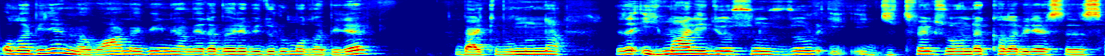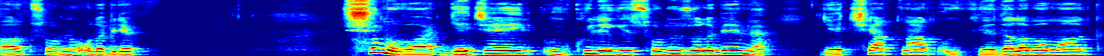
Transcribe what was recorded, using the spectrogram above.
olabilir mi? Var mı bilmiyorum ya da böyle bir durum olabilir. Belki bununla ya da ihmal ediyorsunuzdur. Gitmek zorunda kalabilirsiniz. Sağlık sorunu olabilir. Şu mu var? Gece uykuyla ilgili sorunuz olabilir mi? Geç yatmak, uykuya dalamamak,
